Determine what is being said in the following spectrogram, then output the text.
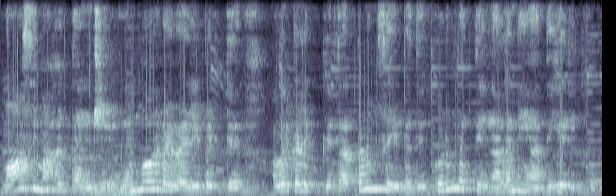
மாசி மகத்தன்று முன்னோர்கள் வழிபட்டு அவர்களுக்கு தர்ப்பணம் செய்வது குடும்பத்தின் நலனை அதிகரிக்கும்.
